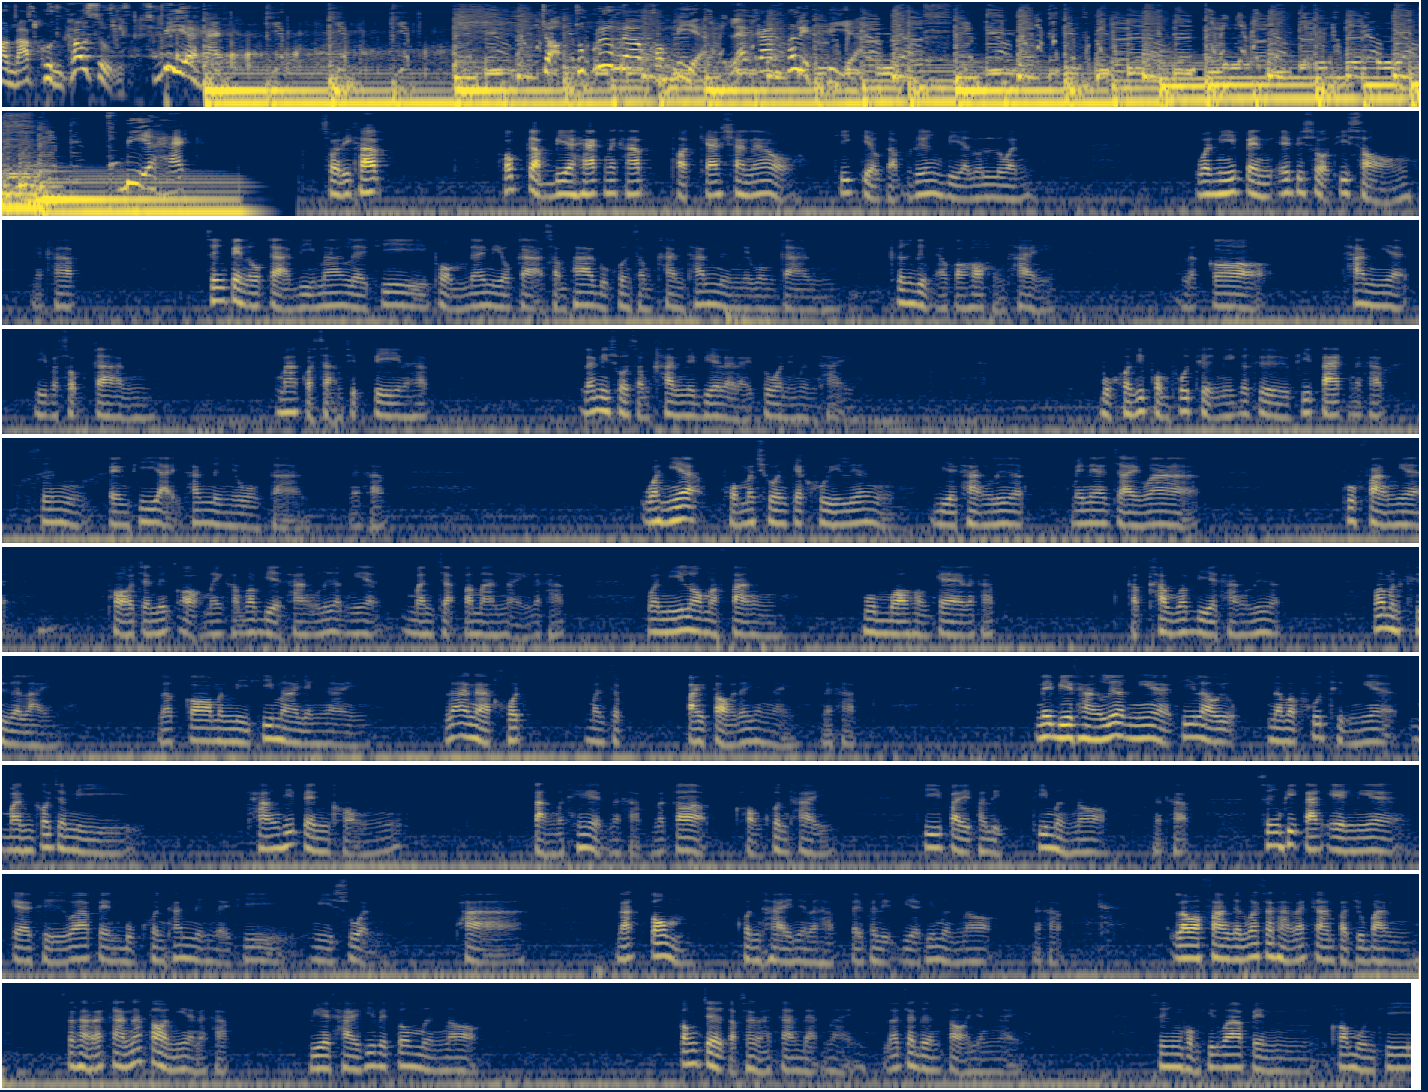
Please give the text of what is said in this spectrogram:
ต้อนรับคุณเข้าสู่ Beer Hack เจาะทุกเรื่องราวของเบียร์และการผลิตเบียร์ Beer Hack สวัสดีครับ พบกับ Beer Hack นะครับพอดแคสต์ช n แนลที่เกี่ยวกับเรื่องเบียร์ล้วนๆ วันนี้เป็น episode ที่ 2 นะครับ ซึ่งเป็นโอกาสดีมากเลยที่ผมได้มีโอกาสสัมภาษณ์บุคคลสำคัญท่านหนึ่งในวงการเครื่องดื่มแอลกอฮอล์ของไทย แล้วก็ท่านเนี่ยมีประสบการณ์มากกว่า 30 ปีนะครับ และมีส่วนสำคัญในเบียร์หลาย ๆ ตัวในเมืองไทย บุคคลที่ผมพูดถึงนี้ก็คือพี่แท็กนะครับ ซึ่งเป็นพี่ใหญ่ท่านหนึ่งในวงการนะครับ วันนี้ผมมาชวนแกคุยเรื่อง เบียร์ทางเลือก ไม่แน่ใจว่าผู้ฟังเนี่ยพอจะนึกออกไหมครับ ว่าเบียร์ทางเลือกเนี่ย มันจะประมาณไหนนะครับ วันนี้ลองมาฟังมุมมองของแกนะครับ กับคำว่าเบียร์ทางเลือก ว่ามันคืออะไร แล้วก็มันมีที่มายังไง และอนาคตมันจะไปต่อได้ยังไงนะครับ ในเบียร์ทางเลือกเนี่ยที่เรานำมาพูดถึงเนี่ย มันก็จะมี ทั้งที่เป็นของต่างประเทศนะครับ แล้วก็ของคนไทยที่ไปผลิตที่เมืองนอกนะครับ ซึ่งพี่ตั๊กเองเนี่ย แกถือว่าเป็นบุคคลท่านหนึ่งเลยที่มีส่วนพานักต้มคนไทยเนี่ยแหละครับ ไปผลิตเบียร์ที่เมืองนอกนะครับ เรามาฟังกันว่าสถานการณ์ปัจจุบัน สถานการณ์ณตอนนี้นะครับ เบียร์ไทยที่ไปต้มเมืองนอก ต้องเจอกับสถานการณ์แบบไหน แล้วจะเดินต่อยังไง ซึ่งผมคิดว่าเป็นข้อมูลที่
